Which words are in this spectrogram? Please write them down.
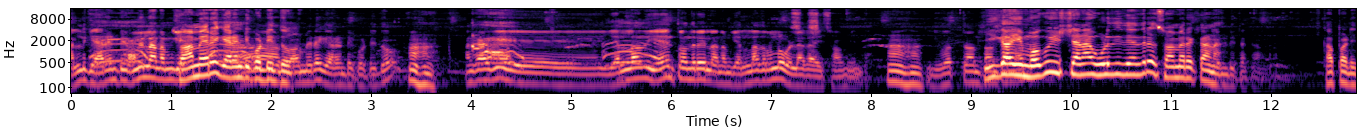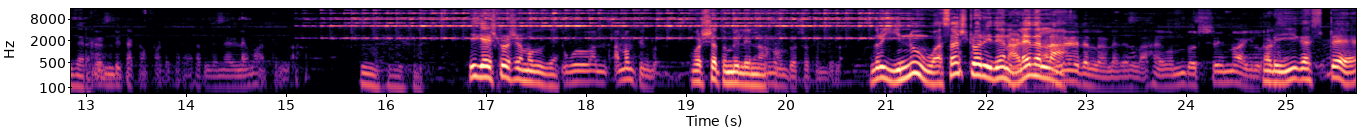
ಅಲ್ಲಿ ಗ್ಯಾರಂಟಿ ಇರಲಿಲ್ಲ ನಮಗೆ. ಸ್ವಾಮಿಯರೇ ಗ್ಯಾರಂಟಿ ಕೊಟ್ಟಿದ್ದು. ಸ್ವಾಮಿಯರೇ ಗ್ಯಾರಂಟಿ ಕೊಟ್ಟಿದ್ದು. ಹಾಂ ಹಾಂ. ಹಂಗಾಗಿ ಎಲ್ಲದೂ ಏನು ತೊಂದರೆ ಇಲ್ಲ ನಮ್ಗೆ ಎಲ್ಲದರಲ್ಲೂ ಒಳ್ಳೇದಾಯ್ತು ಸ್ವಾಮಿಯಿಂದ. ಹಾಂ ಹಾಂ. ಇವತ್ತು ಈಗ ಈ ಮಗು ಇಷ್ಟು ಚೆನ್ನಾಗಿ ಉಳಿದಿದೆ ಅಂದರೆ ಸ್ವಾಮಿಯರ ಕಾರಣ. ಖಂಡಿತ ಕಾರಣ. ಕಾಪಾಡಿದ್ದಾರೆ. ಖಂಡಿತ ಕಾಪಾಡಿದ್ದಾರೆ. ಅದರಲ್ಲಿ ನೆರಳೆ ಮಾತಿಲ್ಲ. ಹ್ಞೂ ಹ್ಞೂ ಹ್ಞೂ ಈಗ ಎಷ್ಟು ವರ್ಷ ಮಗುಗೆ? ಹನ್ನೊಂದು ತಿಂಗಳು. ವರ್ಷ ತುಂಬಿಲ್ಲ ಇನ್ನು? ಒಂದು ವರ್ಷ ತುಂಬಿಲ್ಲ. ಅಂದ್ರೆ ಇನ್ನೂ ಹೊಸ ಸ್ಟೋರಿ ಇದೇನು ಹಳೇದಲ್ಲ? ಹಳೆದಲ್ಲ ಹಳೆದಲ್ಲ. ಒಂದು ವರ್ಷ ಇನ್ನೂ ಆಗಿಲ್ಲ. ನೋಡಿ ಈಗಷ್ಟೇ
